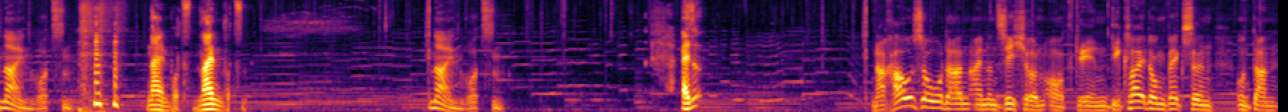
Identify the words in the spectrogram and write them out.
Nein, Watson. Nein, Watson. Nein, Watson. Nein, Watson. Also, Nach Hause oder an einen sicheren Ort gehen, die Kleidung wechseln und dann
